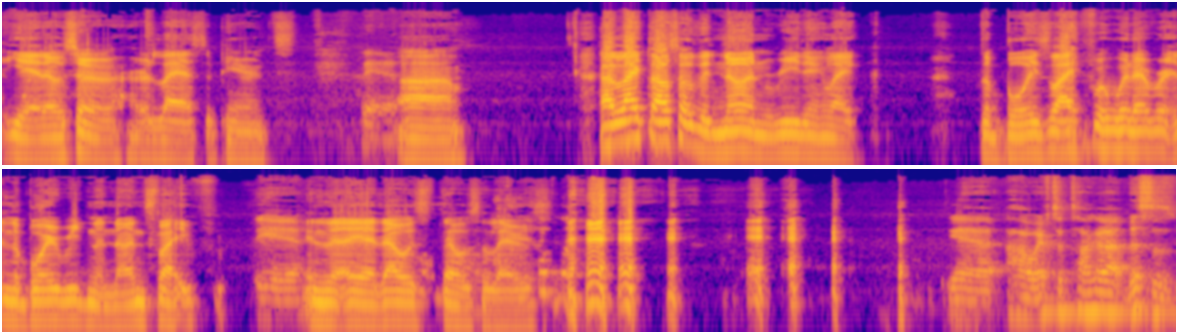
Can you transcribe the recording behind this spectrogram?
Yeah, that was her. Her last appearance. Yeah. Um, I liked also the nun reading like the boy's life or whatever, and the boy reading the nun's life. yeah, And the, yeah, that was that was hilarious. yeah. Oh, we have to talk about this. Is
